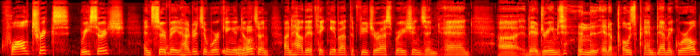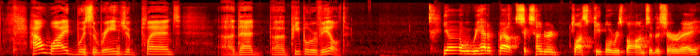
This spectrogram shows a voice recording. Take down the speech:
Qualtrics Research and surveyed hundreds of working adults on, on how they're thinking about the future aspirations and and uh, their dreams in, the, in a post pandemic world. How wide was the range of plans uh, that uh, people revealed? Yeah, we had about 600 plus people respond to the survey,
